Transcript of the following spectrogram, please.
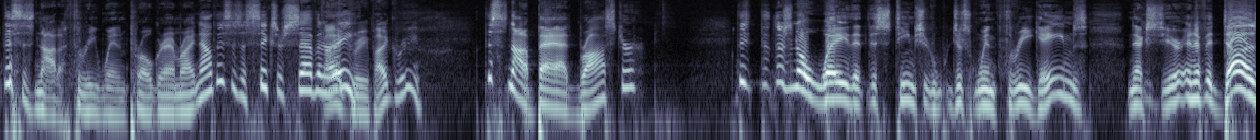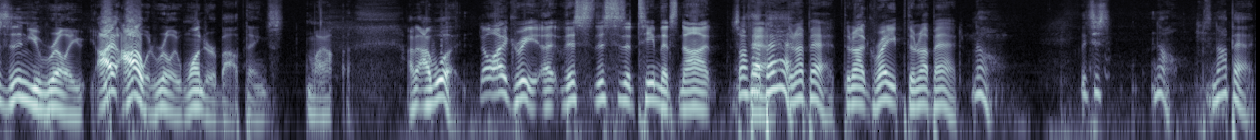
This is not a three-win program right now. This is a six or seven or I eight. agree. I agree. This is not a bad roster. Th- th- There's no way that this team should just win three games next year. And if it does, then you really, I, I would really wonder about things. My, I, I would. No, I agree. Uh, this this is a team that's not. It's not that bad. They're not bad. They're not great. But they're not bad. No, it's just no. It's not bad.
